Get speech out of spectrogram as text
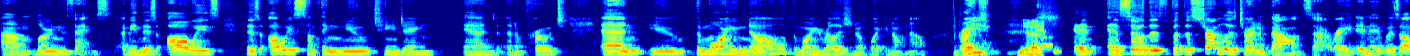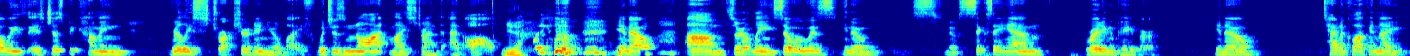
um, learn new things. I mean, there's always there's always something new changing and an approach, and you the more you know, the more you realize you know what you don't know right? Yes. And, and, and so this but the struggle is trying to balance that right? And it was always it's just becoming really structured in your life which is not my strength at all. Yeah. You know? Um certainly. So it was you know you know 6 a.m writing a paper you know? 10 o'clock at night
